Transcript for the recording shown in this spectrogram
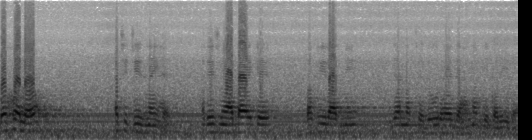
بخل اچھی چیز نہیں ہے۔ حدیث میں آتا ہے کہ بکیل آدمی جنت سے دور ہے جہنت کے قریب ہے۔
